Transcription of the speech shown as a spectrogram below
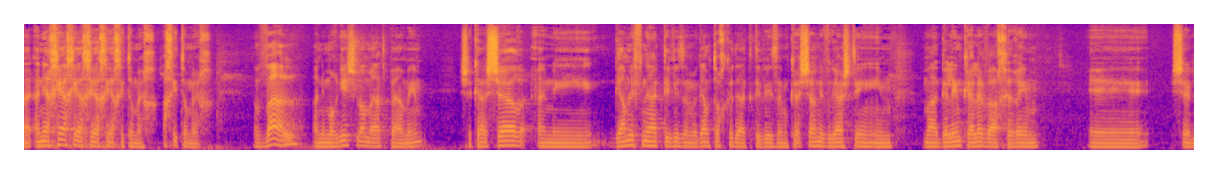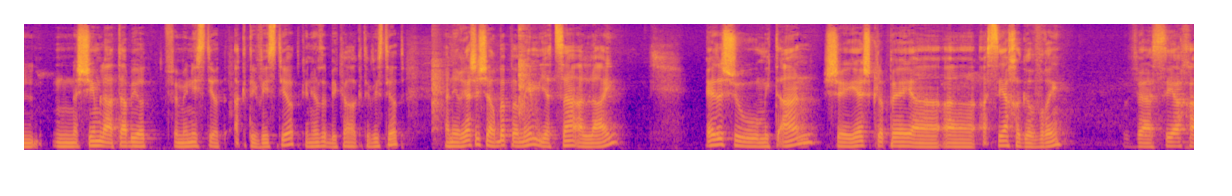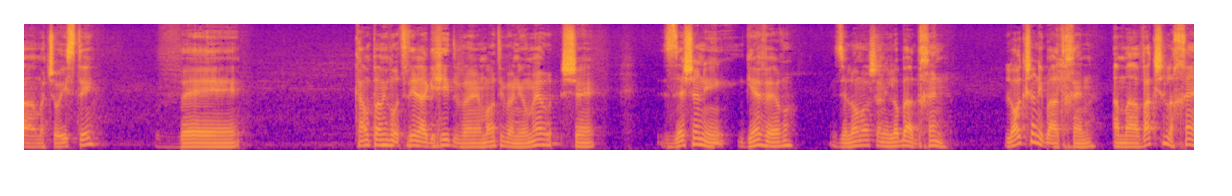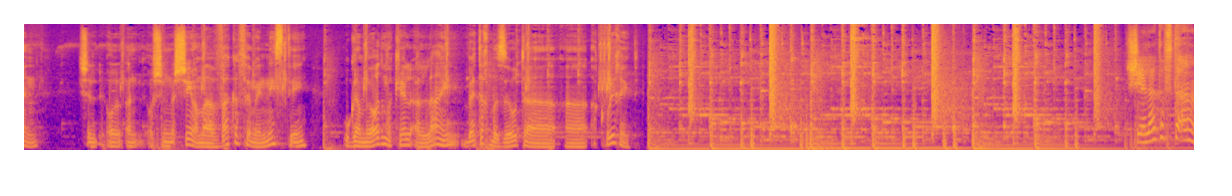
אני הכי הכי הכי הכי הכי תומך, הכי תומך. אבל אני מרגיש לא מעט פעמים שכאשר אני, גם לפני האקטיביזם וגם תוך כדי האקטיביזם, כאשר נפגשתי עם מעגלים כאלה ואחרים, אה, של נשים להט"ביות פמיניסטיות אקטיביסטיות, כנראה זה בעיקר אקטיביסטיות, אני הרגשתי שהרבה פעמים יצא עליי איזשהו מטען שיש כלפי השיח הגברי והשיח המצ'ואיסטי, וכמה פעמים רציתי להגיד, ואמרתי ואני אומר, שזה שאני גבר, זה לא אומר שאני לא בעדכן. לא רק שאני בעדכן, המאבק שלכן, של, או, או של נשים, המאבק הפמיניסטי, הוא גם מאוד מקל עליי, בטח בזהות הקווירית. שאלת הפתעה.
